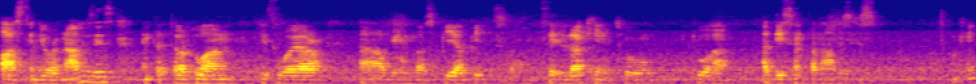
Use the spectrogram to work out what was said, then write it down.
fast in your analysis. And the third one is where uh, we must be a bit, uh, say, lucky to a, a decent analysis. Okay.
